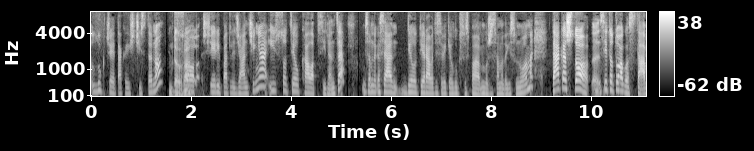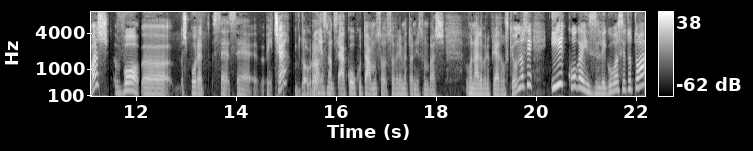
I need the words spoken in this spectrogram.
лукче е така исчистено Добро. со шери патлиџанчиња и со цел калап сиренце. Мислам дека сега дел од тие работи се веќе луксус, па може само да ги сонуваме. Така што сето тоа го ставаш во е, шпоред се се пече. Добро. Не знам сега колку таму со со времето не сум баш во најдобри пријателски односи и кога излегува сето тоа,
